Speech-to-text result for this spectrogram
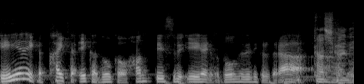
AI が描いた絵かどうかを判定する AI がどうせ出てくるから、確かに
